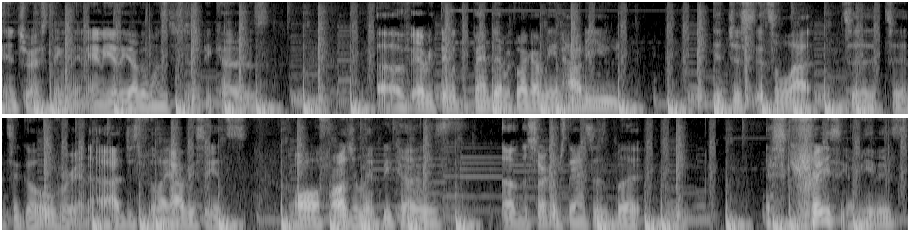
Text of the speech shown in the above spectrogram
interesting than any of the other ones, just because of everything with the pandemic. Like, I mean, how do you? It just it's a lot to to to go over, and I just feel like obviously it's all fraudulent because of the circumstances, but it's crazy. I mean, it's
